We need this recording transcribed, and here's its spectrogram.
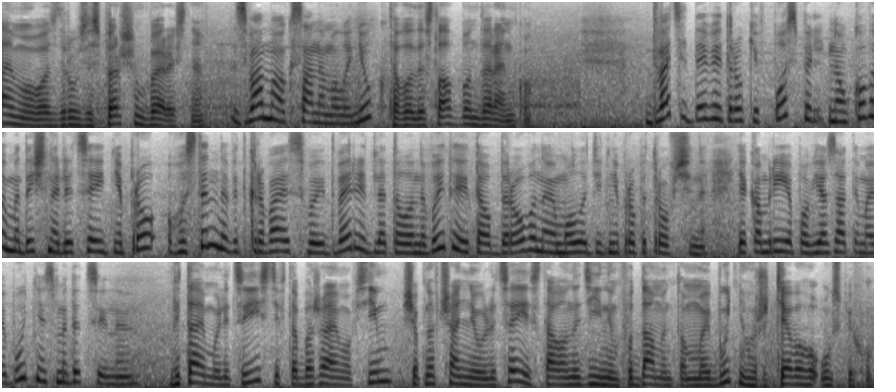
Вітаємо вас, друзі, з 1 вересня З вами Оксана Маленюк. та Владислав Бондаренко. 29 років поспіль науковий медичний ліцей Дніпро гостинно відкриває свої двері для талановитої та обдарованої молоді Дніпропетровщини, яка мріє пов'язати майбутнє з медициною. Вітаємо ліцеїстів та бажаємо всім, щоб навчання у ліцеї стало надійним фундаментом майбутнього життєвого успіху.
